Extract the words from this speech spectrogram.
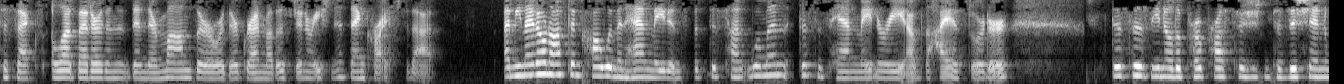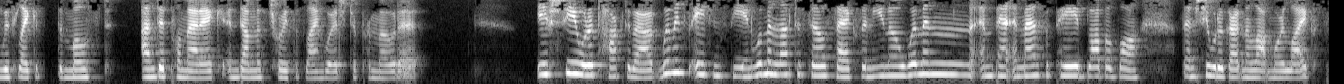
to sex a lot better than, than their moms or, or their grandmother's generation, and thank Christ for that. I mean, I don't often call women handmaidens, but this hunt woman, this is handmaidery of the highest order. This is, you know, the pro prostitution position with like the most undiplomatic and dumbest choice of language to promote it. If she would have talked about women's agency and women love to sell sex and, you know, women emancipate, blah, blah, blah, then she would have gotten a lot more likes.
